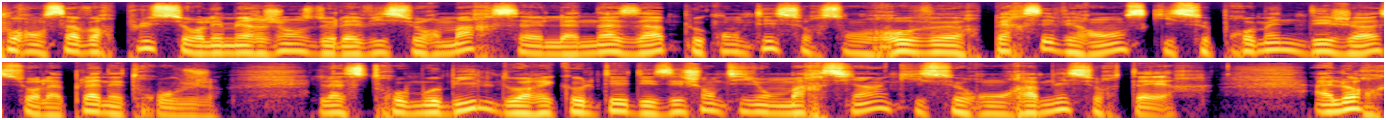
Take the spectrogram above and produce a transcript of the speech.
Pour en savoir plus sur l'émergence de la vie sur Mars, la NASA peut compter sur son rover Perseverance qui se promène déjà sur la planète rouge. L'astromobile doit récolter des échantillons martiens qui seront ramenés sur Terre. Alors,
